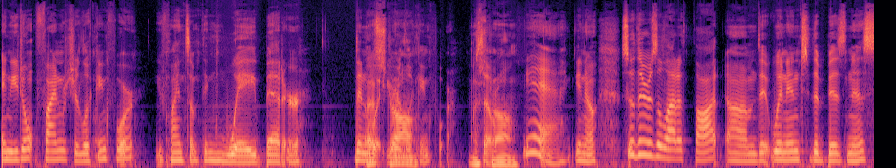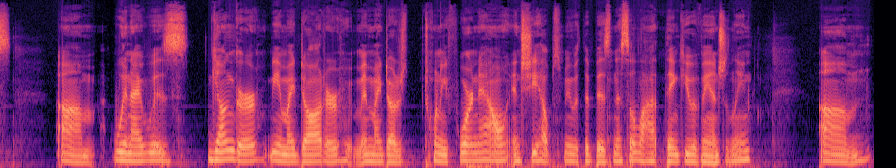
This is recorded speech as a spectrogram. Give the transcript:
and you don't find what you're looking for, you find something way better than That's what you're looking for. That's so, strong. Yeah, you know. So there was a lot of thought um, that went into the business um, when I was younger. Me and my daughter, and my daughter's 24 now, and she helps me with the business a lot. Thank you, Evangeline. Um,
